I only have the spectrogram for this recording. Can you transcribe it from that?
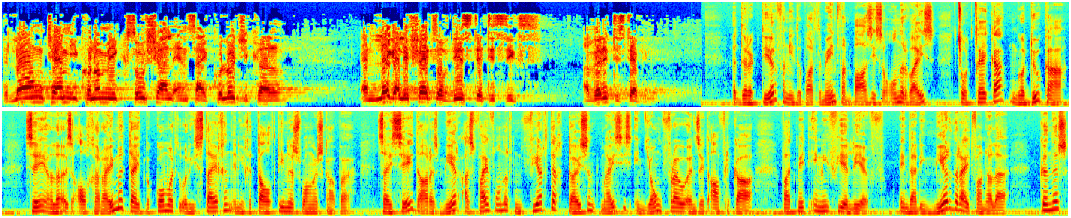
The long-term economic, social and psychological and legal effects of these statistics are very disturbing. 'n Direkteur van die Departement van Basiese Onderwys, Tokeka Ngoduka, sê hulle is al geruime tyd bekommerd oor die stygings in die getal tienerswangerskappe. Sy sê daar is meer as 540 000 meisies en jong vroue in Suid-Afrika wat met HIV leef en dat die meerderheid van hulle kinders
